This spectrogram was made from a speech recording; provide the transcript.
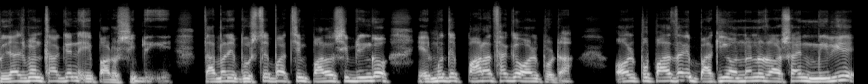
বিরাজমান থাকেন এই পারশিবলিঙ্গে তার মানে বুঝতে পারছেন পারশিবলিঙ্গ এর মধ্যে পাড়া থাকে অল্পটা। অল্প পাতাকে বাকি অন্যান্য রসায়ন মিলিয়ে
